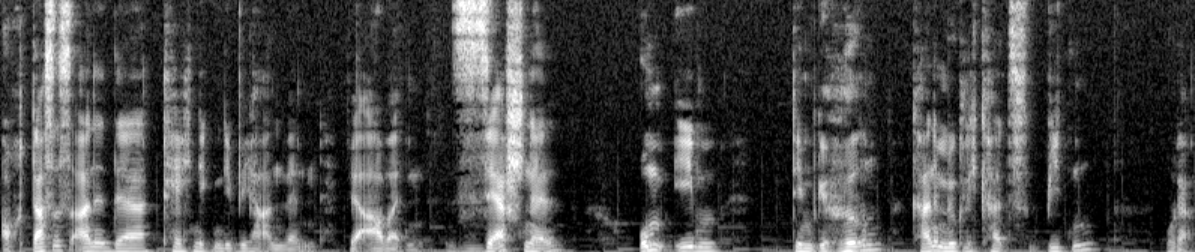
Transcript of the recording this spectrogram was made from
auch das ist eine der Techniken, die wir hier anwenden. Wir arbeiten sehr schnell, um eben dem Gehirn keine Möglichkeit zu bieten oder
